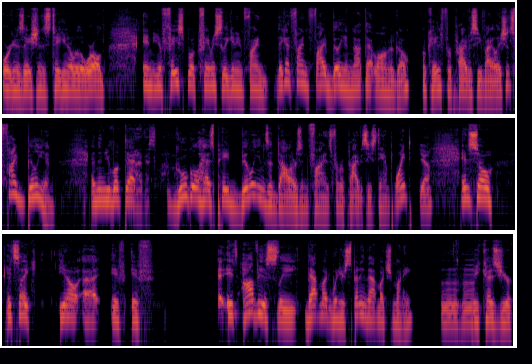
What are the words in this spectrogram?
organizations taking over the world, and you know Facebook famously getting fined. They got fined five billion not that long ago. Okay, for privacy violations, five billion. And then you looked at God, that's a lot Google has paid billions of dollars in fines from a privacy standpoint. Yeah. And so it's like, you know, uh, if if it's obviously that much when you're spending that much money because you're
